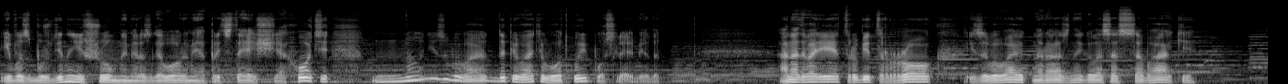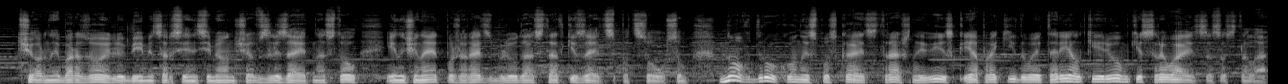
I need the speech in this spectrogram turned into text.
и возбуждены шумными разговорами о предстоящей охоте, но не забывают допивать водку и после обеда. А на дворе трубит рог и завывают на разные голоса собаки – Черный борзой, любимец Арсения Семеновича, взлезает на стол и начинает пожирать с блюда остатки зайца под соусом. Но вдруг он испускает страшный визг и, опрокидывая тарелки и рюмки, срывается со стола.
